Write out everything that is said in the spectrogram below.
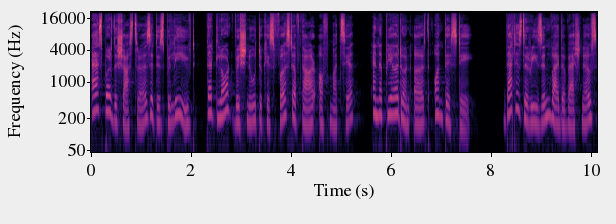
As per the Shastras, it is believed that Lord Vishnu took his first avatar of Matsya and appeared on earth on this day. That is the reason why the Vaishnavas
